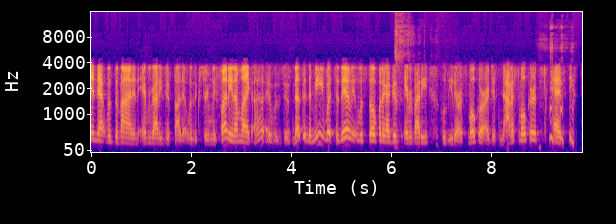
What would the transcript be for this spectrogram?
and that was divine. And everybody just thought that was extremely funny. And I'm like, uh, it was just nothing to me, but to them it was so funny. I guess everybody who's either a smoker or just not a smoker has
